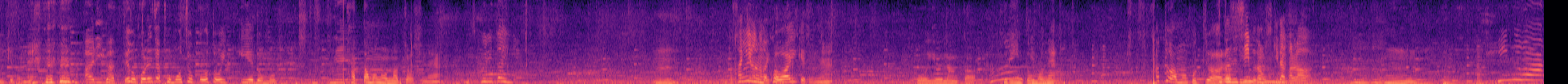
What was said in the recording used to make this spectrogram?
いいけどね。ありがとでもこれじゃ友チョコといえどもうね。買ったものになっちゃうしね。作りたいんだよ。うんなんかそういうのも可愛いけどね。こういうなんかプリントもね。あとはもうこっちはラッピングだもん、ね、好きだから。うんううん。んラッピングは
